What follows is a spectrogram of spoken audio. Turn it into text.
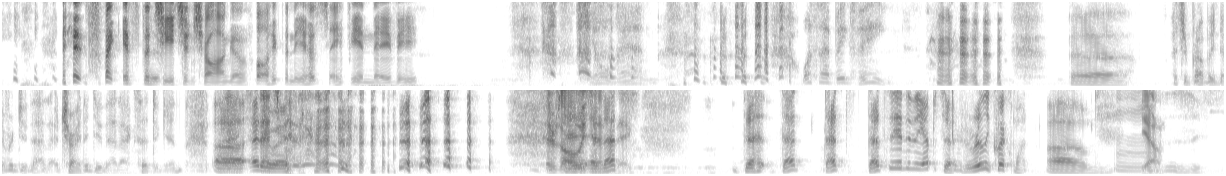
it's like it's the It- Cheech and Chong of like the Neo Sapien Navy. Yo, man, what's that big thing? Uh, I should probably never do that. I try to do that accent again. Uh, That's- that's anyway, fine. There's always and, editing. that's that that that's that's the end of the episode. A really quick one. Um, Mm. Yeah. s- s-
